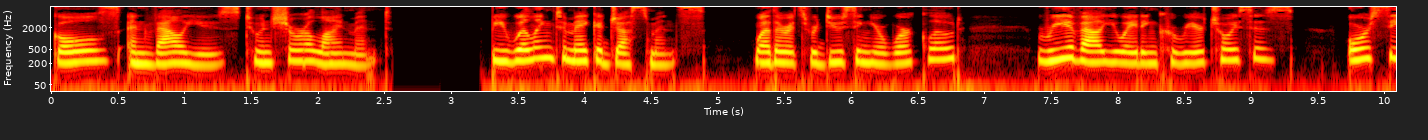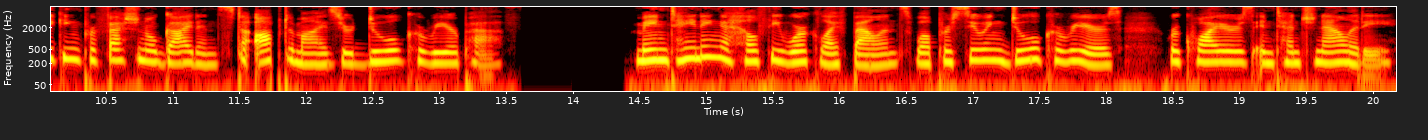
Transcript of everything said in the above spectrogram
goals, and values to ensure alignment. Be willing to make adjustments, whether it's reducing your workload, reevaluating career choices, or seeking professional guidance to optimize your dual career path. Maintaining a healthy work life balance while pursuing dual careers requires intentionality,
